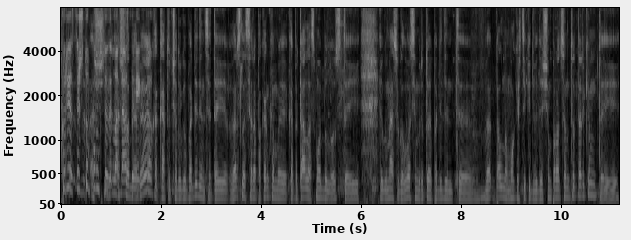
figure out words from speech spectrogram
kuris iš tų punktų aš, aš labiausiai labai abejoju, ką, ką tu čia daugiau padidinsi. Tai verslas yra pakankamai kapitalas mobilus. Tai jeigu mes sugalvosim rytoj padidinti ve- pelno mokestį iki 20 procentų, tarkim, tai,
